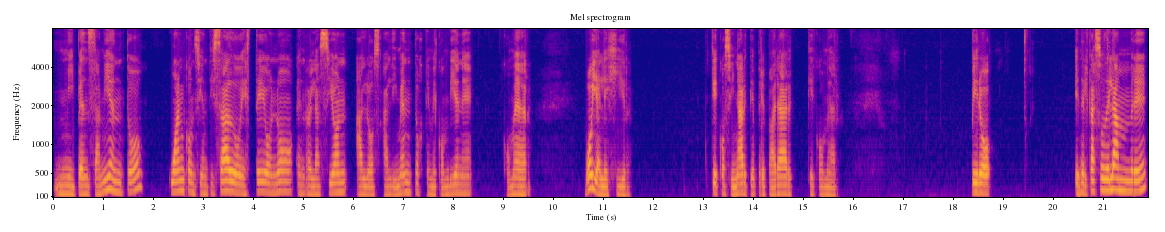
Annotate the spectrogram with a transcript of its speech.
mi pensamiento, cuán concientizado esté o no en relación a los alimentos que me conviene comer, voy a elegir qué cocinar, qué preparar, qué comer. Pero en el caso del hambre,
